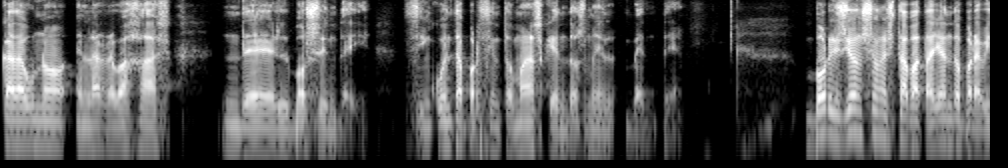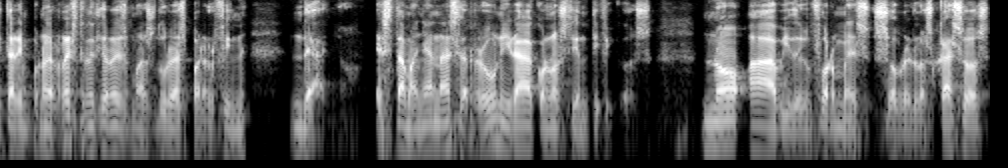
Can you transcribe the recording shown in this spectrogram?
cada uno en las rebajas del Boxing Day, 50% más que en 2020. Boris Johnson está batallando para evitar imponer restricciones más duras para el fin de año. Esta mañana se reunirá con los científicos. No ha habido informes sobre los casos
